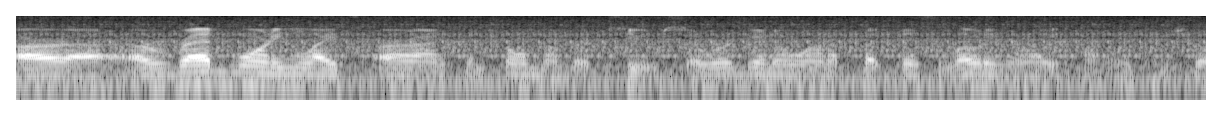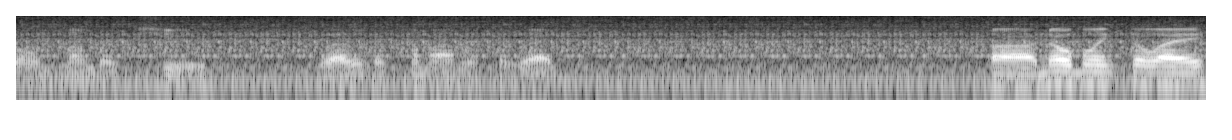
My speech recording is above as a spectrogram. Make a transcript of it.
Our, uh, our red warning lights are on control number 2, so we're going to want to put this loading light on control number 2, so that it'll come on with the reds. Uh, no blink delay.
